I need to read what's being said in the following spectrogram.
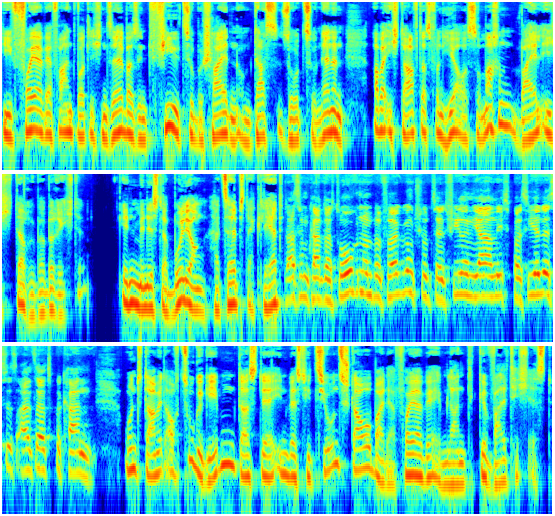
Die Feuerwehrverantwortlichen selber sind viel zu bescheiden, um das so zu nennen, aber ich darf das von hier aus so machen, weil ich darüber berichte. Innenminister Bouillon hat selbst erklärt, dass im Katastrophen- und Bevölkerungsschutz seit vielen Jahren nichts passiert ist, ist allseits bekannt. Und damit auch zugegeben, dass der Investitionsstau bei der Feuerwehr im Land gewaltig ist.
